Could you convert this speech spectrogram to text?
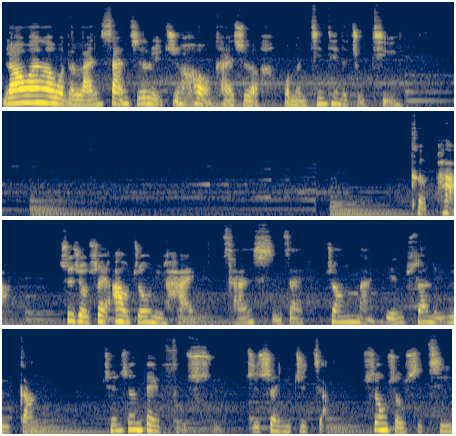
聊完了我的蓝山之旅之后，开始了我们今天的主题。可怕，十九岁澳洲女孩惨死在。装满盐酸的浴缸，全身被腐蚀，只剩一只脚。凶手是妻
